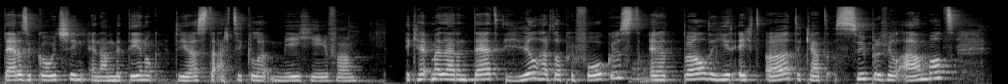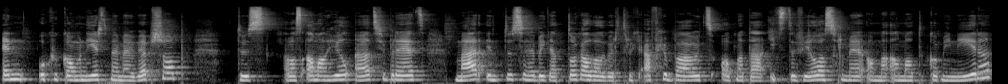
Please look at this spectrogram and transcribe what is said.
tijdens de coaching en dan meteen ook de juiste artikelen meegeven. Ik heb me daar een tijd heel hard op gefocust en het puilde hier echt uit. Ik had superveel aanbod en ook gecombineerd met mijn webshop. Dus dat was allemaal heel uitgebreid. Maar intussen heb ik dat toch al wel weer terug afgebouwd, omdat dat iets te veel was voor mij om dat allemaal te combineren.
